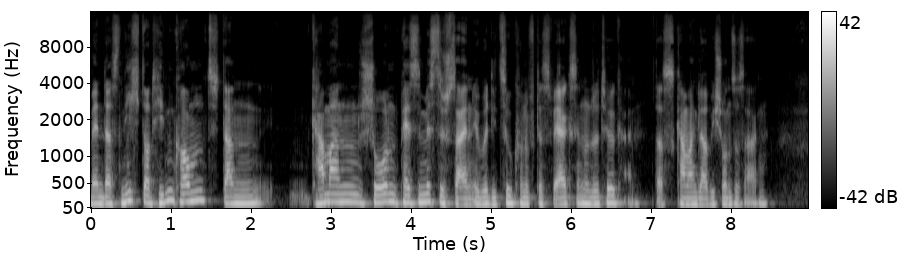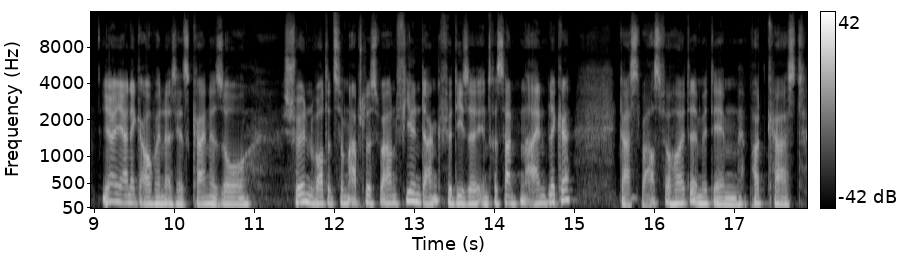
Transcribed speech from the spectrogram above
wenn das nicht dorthin kommt, dann kann man schon pessimistisch sein über die Zukunft des Werks in Untertürkheim. Das kann man, glaube ich, schon so sagen. Ja, Janik, auch wenn das jetzt keine so schönen Worte zum Abschluss waren, vielen Dank für diese interessanten Einblicke. Das war's für heute mit dem Podcast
